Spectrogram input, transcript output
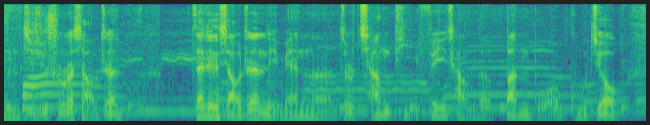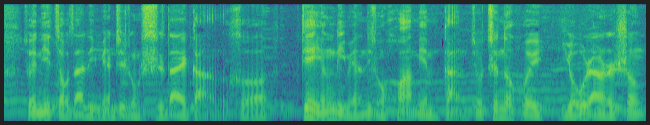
我们继续说说小镇。在这个小镇里面呢就是墙体非常的斑驳古旧所以你走在里面这种时代感和电影里面的那种画面感就真的会油然而生。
